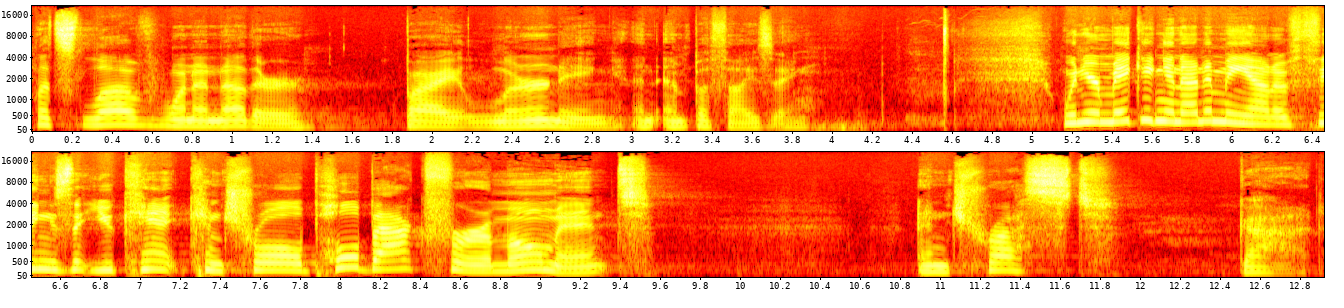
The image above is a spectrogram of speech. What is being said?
Let's love one another by learning and empathizing. When you're making an enemy out of things that you can't control, pull back for a moment and trust God.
